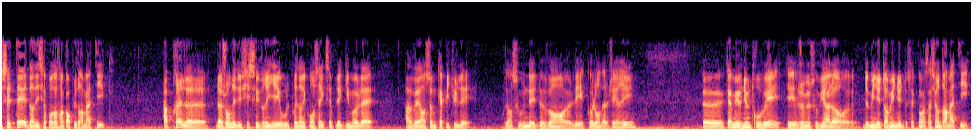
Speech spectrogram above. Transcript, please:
c'était dans des circonstances encore plus dramatiques, Après la journée du 6 février où le président du Conseil, qui s'appelait Guy Mollet, avait en somme capitulé, vous en souvenez, devant euh, les colons d'Algérie, euh, Camus est venu me trouver, et je me souviens alors euh, de minute en minute de cette conversation dramatique,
